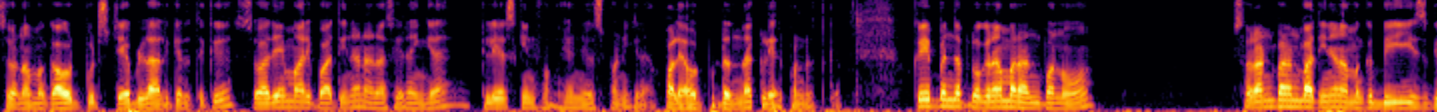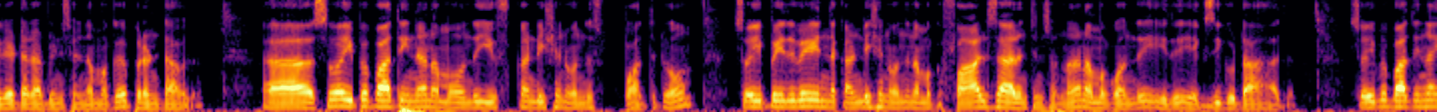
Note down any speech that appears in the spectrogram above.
ஸோ நமக்கு அவுட்புட் ஸ்டேபிளாக இருக்கிறதுக்கு. ஸோ அதே மாதிரி பார்த்தீங்கன்னா நான் என்ன செய்கிறேன் இங்கே கிளியர் ஸ்கின் ஃபங்க்ஷன் யூஸ் பண்ணிக்கிறேன். பல அவுட்புட் இருந்தால் கிளியர் பண்ணுறதுக்கு ஓகே இப்போ இந்த ப்ரோக்ராமை ரன் பண்ணுவோம். ஸோ ரன் பண்ணு பார்த்தீங்கன்னா நமக்கு பி இஸ் கிரேட்டர் அப்படின்னு சொல்லி நமக்கு பிரிண்ட் ஆகுது. Uh, ஸோ இப்போ பார்த்தீங்கன்னா நம்ம வந்து இஃப் கண்டிஷன் வந்து பார்த்துட்டோம். ஸோ இப்போ இதுவே இந்த கண்டிஷன் வந்து நமக்கு ஃபால்ஸாக இருந்துச்சுன்னு சொன்னால் நமக்கு வந்து இது எக்ஸிக்யூட் ஆகாது. ஸோ இப்போ பார்த்தீங்கன்னா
